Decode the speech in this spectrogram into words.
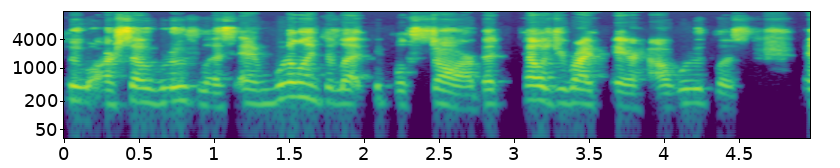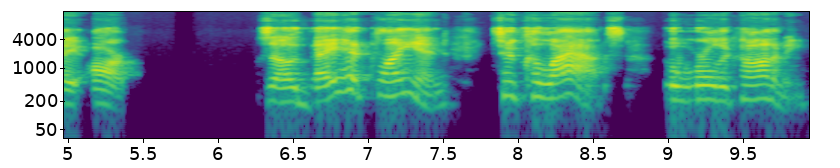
who are so ruthless and willing to let people starve. That tells you right there how ruthless they are. So they had planned to collapse the world economy.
